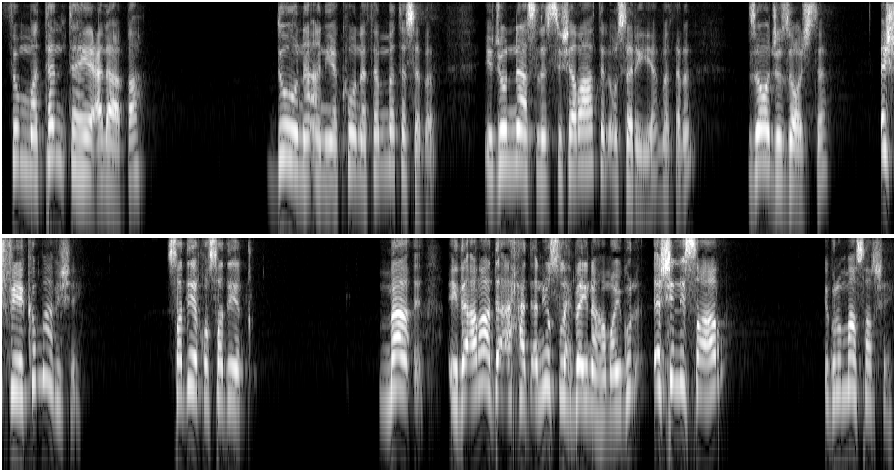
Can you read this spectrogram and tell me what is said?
ثم تنتهي علاقة دون أن يكون ثمة سبب. يجون ناس للاستشارات الأسرية مثلا زوج وزوجته إيش فيكم؟ ما في شيء. صديق وصديق. ما إذا أراد أحد أن يصلح بينهم ويقول إيش اللي صار؟ يقولون ما صار شيء.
